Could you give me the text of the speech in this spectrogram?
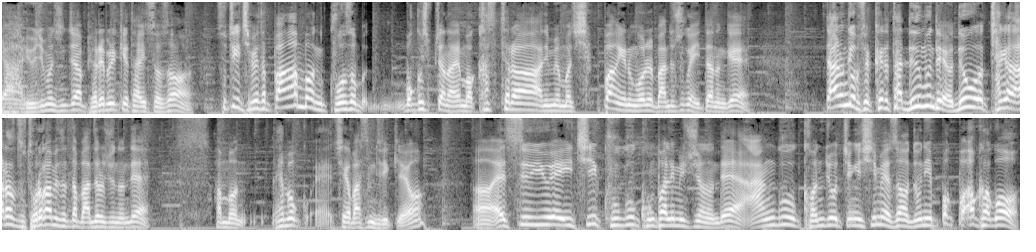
야, 요즘은 진짜 별의별 게 다 있어서 솔직히 집에서 빵 한번 구워서 먹고 싶잖아요. 뭐 카스테라 아니면 뭐 식빵 이런 거를 만들 수가 있다는 게 다른 게 없어요. 그냥 다 넣으면 돼요. 넣고 자기가 알아서 돌아가면서 다 만들어 주는데 한번 해보고 예, 제가 말씀드릴게요. 어, SUH9908님이 주셨는데 안구 건조증이 심해서 눈이 뻑뻑하고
